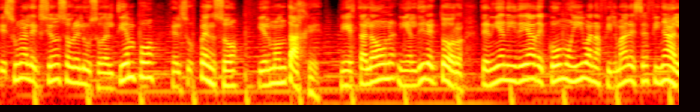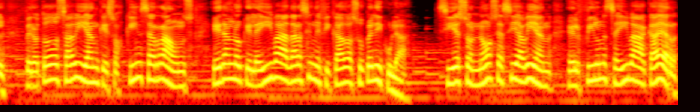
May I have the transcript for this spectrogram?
es una lección sobre el uso del tiempo, el suspenso y el montaje. Ni Stallone ni el director tenían idea de cómo iban a filmar ese final, pero todos sabían que esos 15 rounds eran lo que le iba a dar significado a su película. Si eso no se hacía bien, el film se iba a caer,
